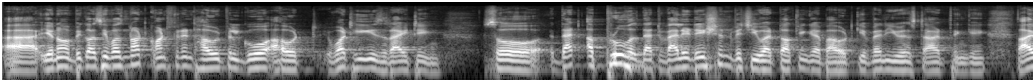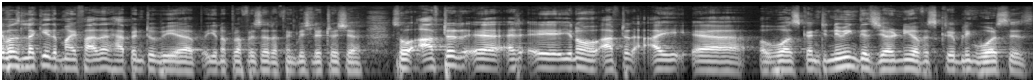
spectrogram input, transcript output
uh, you know, because he was not confident how it will go out, what he is writing. So that approval, that validation which you are talking about, when you start thinking. I was lucky that my father happened to be a you know professor of English literature. So after uh, uh, you know after I uh, was continuing this journey of scribbling verses,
